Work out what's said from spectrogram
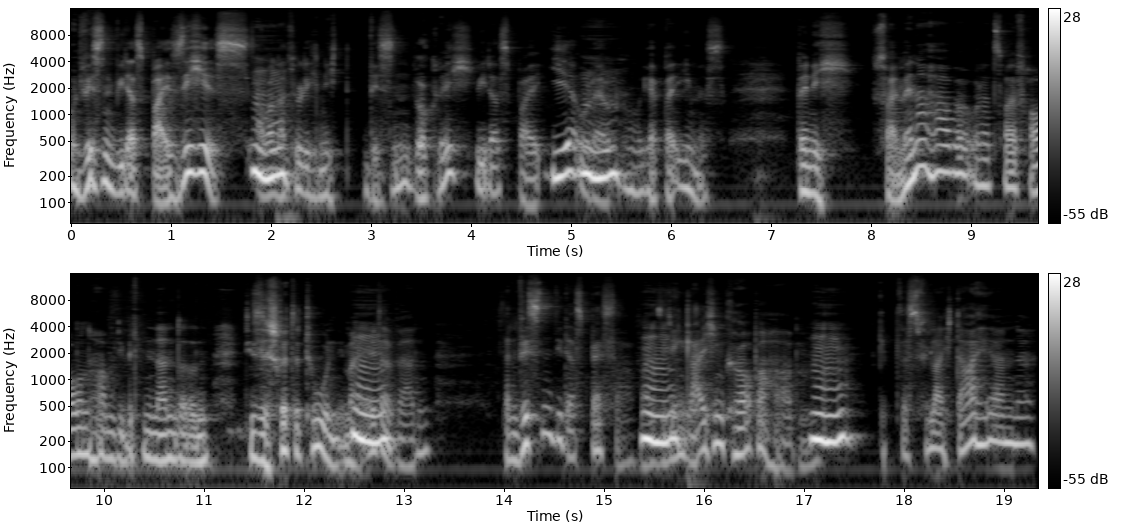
und wissen, wie das bei sich ist, aber natürlich nicht wissen wirklich, wie das bei ihr oder umgekehrt bei ihm ist. Wenn ich zwei Männer habe oder zwei Frauen haben, die miteinander diese Schritte tun, immer älter werden, dann wissen die das besser, weil sie den gleichen Körper haben. Gibt es vielleicht daher eine,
